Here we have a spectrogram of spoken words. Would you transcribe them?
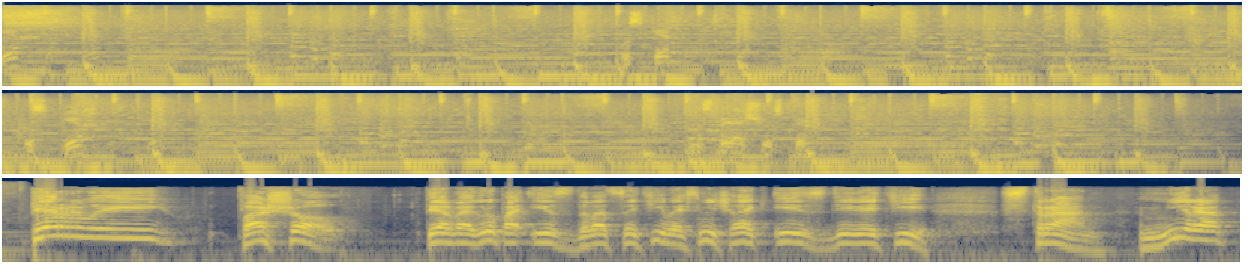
Успех. Успех. Успех. Настоящий успех. Первый пошел. Первая группа из 28 человек из 9 стран мира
